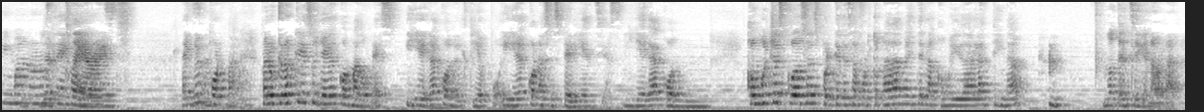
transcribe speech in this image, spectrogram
igual, unos del tenis. clearance. Like, no importa. Pero creo que eso llega con madurez y llega con el tiempo y llega con las experiencias y llega con, con muchas cosas porque desafortunadamente la comunidad latina no te enseñan a ahorrar.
